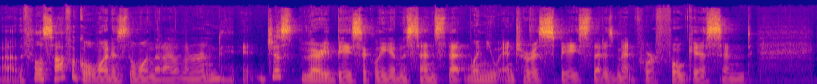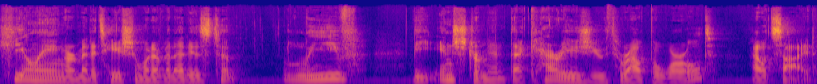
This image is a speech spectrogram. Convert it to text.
Uh, the philosophical one is the one that I learned, just very basically in the sense that when you enter a space that is meant for focus and healing or meditation, whatever that is, to leave the instrument that carries you throughout the world outside.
